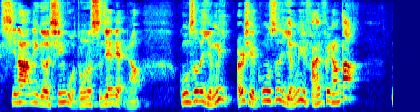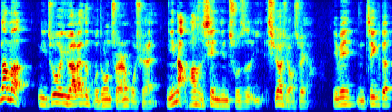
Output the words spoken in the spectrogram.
吸纳那个新股东的时间点上，公司的盈利，而且公司盈利还非常大，那么你作为原来的股东转让股权，你哪怕是现金出资也需要交税啊，因为你这个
